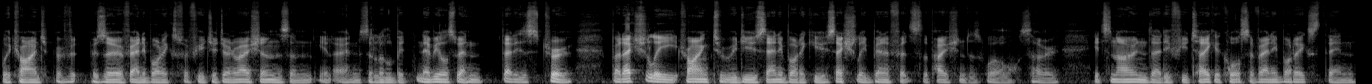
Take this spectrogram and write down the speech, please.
we're trying to pre- preserve antibiotics for future generations, and you know, and it's a little bit nebulous, and that is true. But actually, trying to reduce antibiotic use actually benefits the patient as well. So it's known that if you take a course of antibiotics, then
